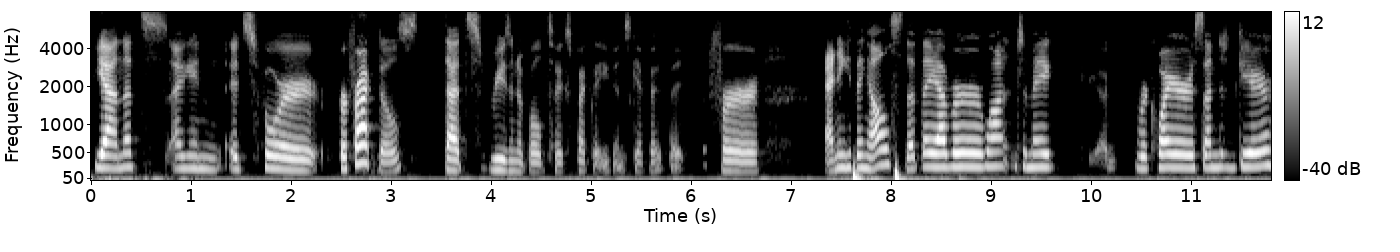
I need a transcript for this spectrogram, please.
yeah and that's i mean it's for for fractals that's reasonable to expect that you can skip it but for anything else that they ever want to make uh, require ascended gear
